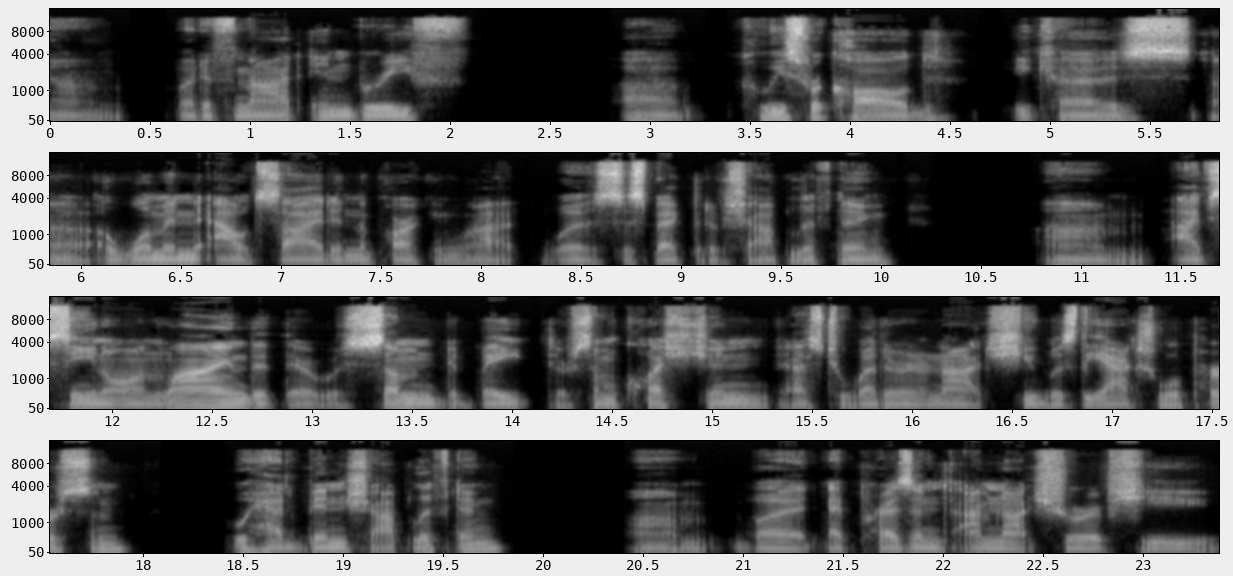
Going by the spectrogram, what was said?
um, but if not, in brief, uh, police were called because uh, a woman outside in the parking lot was suspected of shoplifting. Um, I've seen online that there was some debate or some question as to whether or not she was the actual person who had been shoplifting. Um, but at present, I'm not sure if she,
